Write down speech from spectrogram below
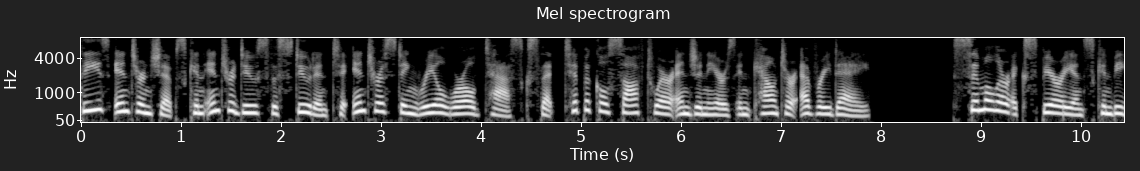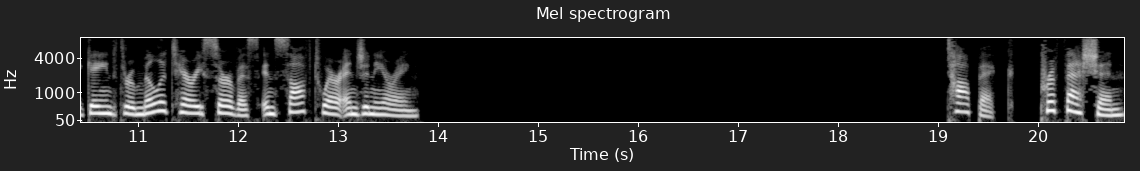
These internships can introduce the student to interesting real-world tasks that typical software engineers encounter every day. Similar experience can be gained through military service in software engineering. Topic: Profession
